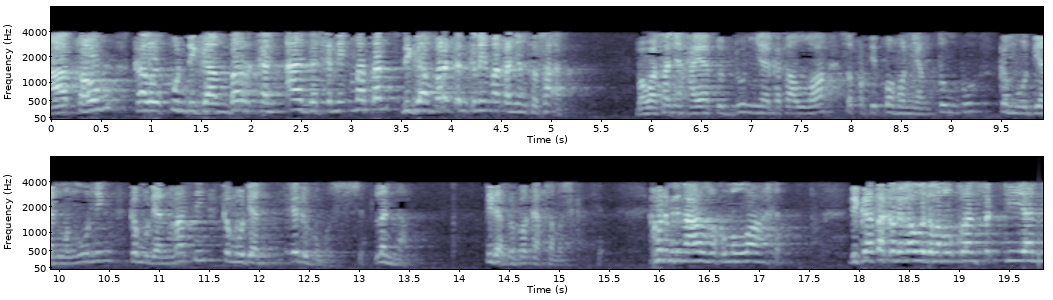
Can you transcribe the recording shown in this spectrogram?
Atau kalaupun digambarkan ada kenikmatan, digambarkan kenikmatan yang sesaat. Bahwasanya hayatud dunia kata Allah seperti pohon yang tumbuh, kemudian menguning, kemudian mati, kemudian jadi humus, lenyap. Tidak berbekas sama sekali. Dikatakan oleh Allah dalam Al-Quran sekian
